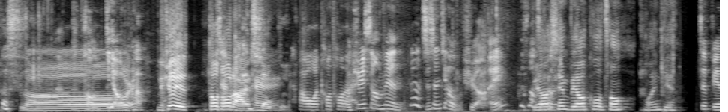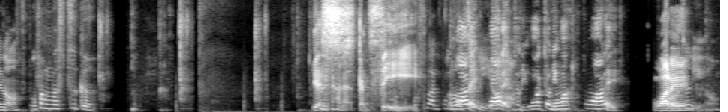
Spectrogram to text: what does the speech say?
那是啊，呃，跑掉了啊。你可以偷偷来。小鬼。好，我偷偷来。我去上面那个直升机要怎么去啊？哎，不要先不要扩充，晚一点。这边哦，我放了四个。yes，感谢。挖嘞，挖嘞，这里挖，叫你挖，挖嘞。哦这哇嘞，里哦，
